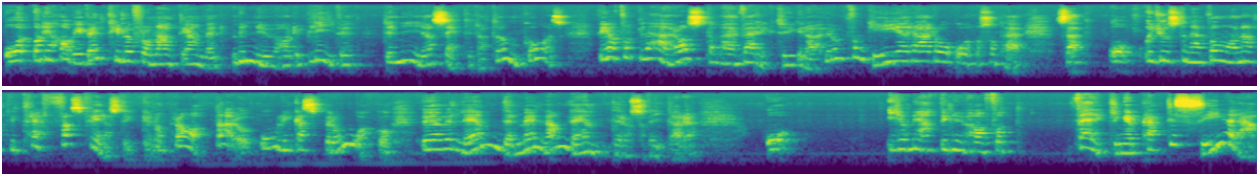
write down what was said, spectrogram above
Och, och det har vi väl till och från alltid använt, men nu har det blivit det nya sättet att umgås. Vi har fått lära oss de här verktygen, hur de fungerar och, och, och sånt här. Så att, och, och, just den här vanan att vi träffas flera stycken och pratar och olika språk och över länder, mellan länder och så vidare. Och i och med att vi nu har fått verkligen praktisera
